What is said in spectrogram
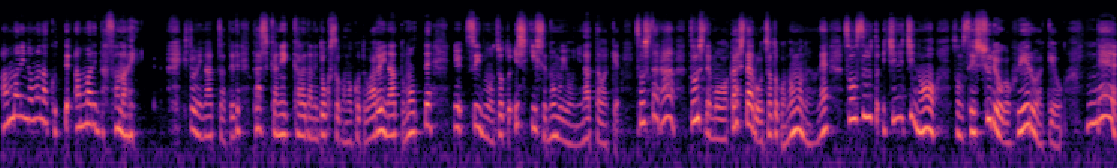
あんまり飲まなくって、あんまり出さない。人になっちゃってで、確かに体に毒素が残って悪いなと思って、水分をちょっと意識して飲むようになったわけ。そしたら、どうしても沸かしてあるお茶とか飲むのよね。そうすると1日のその摂取量が増えるわけよ。で、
